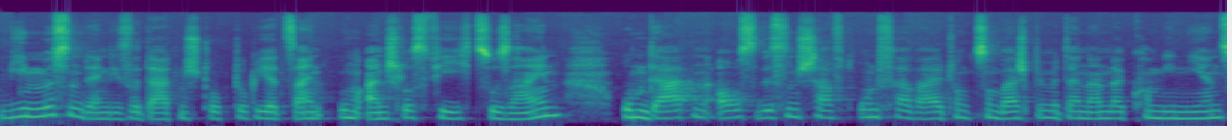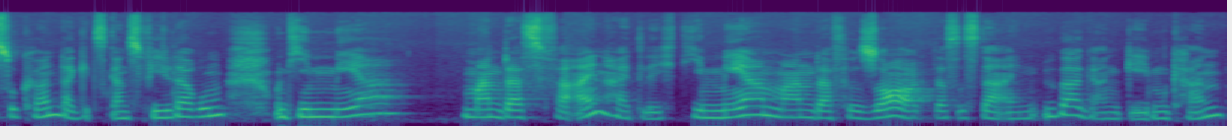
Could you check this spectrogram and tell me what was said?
wie müssen denn diese Daten strukturiert sein, um anschlussfähig zu sein, um Daten aus Wissenschaft und Verwaltung zum Beispiel miteinander kombinieren zu können. Da geht es ganz viel darum. Und je mehr man das vereinheitlicht, je mehr man dafür sorgt, dass es da einen Übergang geben kann,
